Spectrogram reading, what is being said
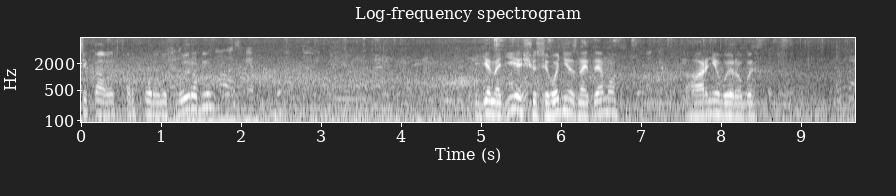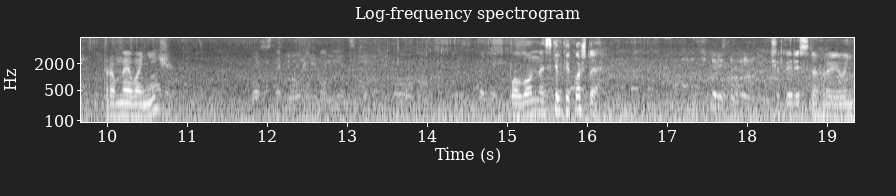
цікавих фарфорових виробів. Є надія, що сьогодні знайдемо гарні вироби. Травнева ніч. Полонне скільки коштує? 400 гривень. 400 гривень.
